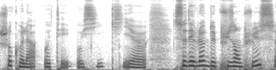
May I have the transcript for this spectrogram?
chocolats au thé aussi qui se développent de plus en plus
